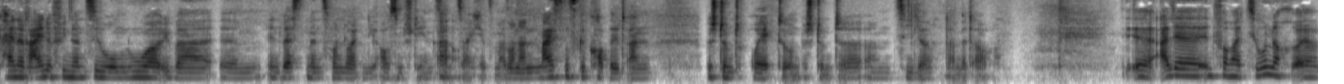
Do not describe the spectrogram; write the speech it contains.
keine reine Finanzierung nur über ähm, Investments von Leuten, die außen stehen, ah, okay. sage ich jetzt mal, sondern meistens gekoppelt an bestimmte Projekte und bestimmte ähm, Ziele damit auch. Äh, alle Informationen noch äh,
